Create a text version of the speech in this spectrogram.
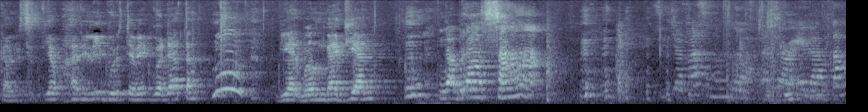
Kalau setiap hari libur cewek gua datang, hmm, biar belum gajian, hmm, nggak berasa. Si Jaka seneng banget ceweknya datang.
